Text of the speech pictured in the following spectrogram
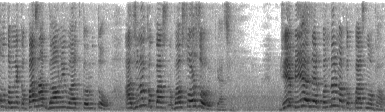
હું તમને કપાસના ભાવની વાત કરું તો આજનો કપાસનો ભાવ સોળસો રૂપિયા છે. જે બે હજાર પંદરમાં કપાસનો ભાવ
